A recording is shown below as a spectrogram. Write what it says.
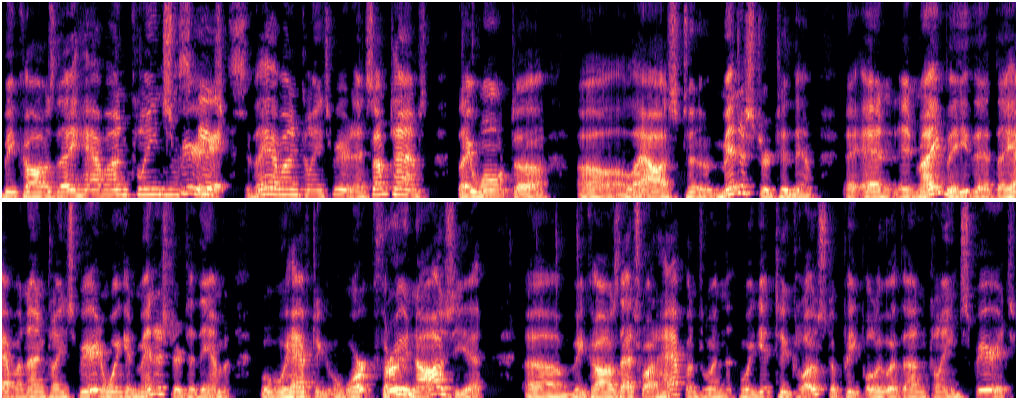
because they have unclean spirits. spirits. They have unclean spirits, and sometimes they won't uh, uh, allow us to minister to them. And it may be that they have an unclean spirit, and we can minister to them, but we have to work through nausea uh, because that's what happens when we get too close to people who have unclean spirits.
